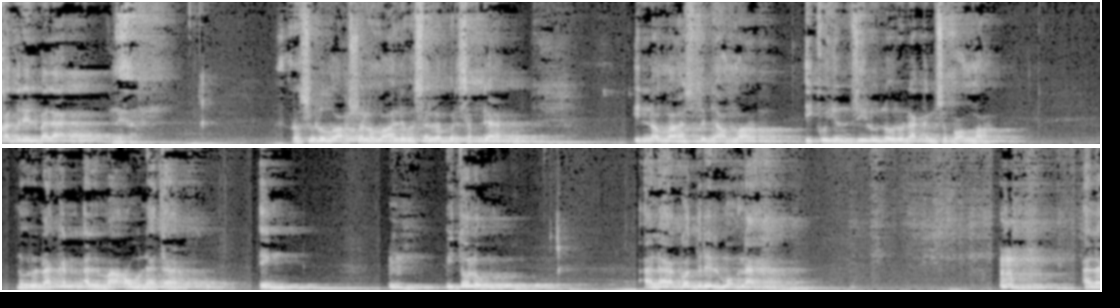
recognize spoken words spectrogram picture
qadril bala. Ya. Rasulullah sallallahu alaihi wasallam bersabda Inna Allah sedana Allah iku yunzilu nurunaken sapa Allah nurunaken al maunata ing pitulung ala qadril mu'nah ala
